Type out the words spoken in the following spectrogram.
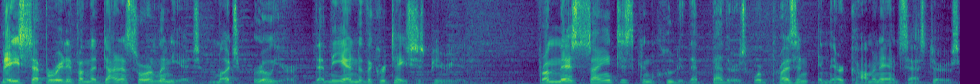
They separated from the dinosaur lineage much earlier than the end of the Cretaceous period. From this, scientists concluded that feathers were present in their common ancestors,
